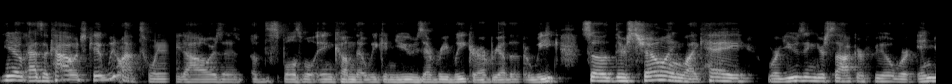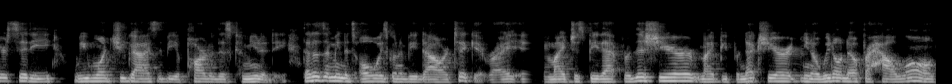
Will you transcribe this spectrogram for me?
You know, as a college kid, we don't have $20 of disposable income that we can use every week or every other week. So they're showing, like, hey, we're using your soccer field, we're in your city, we want you guys to be a part of this community. That doesn't mean it's always going to be a dollar ticket, right? It might just be that for this year might be for next year. You know, we don't know for how long,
